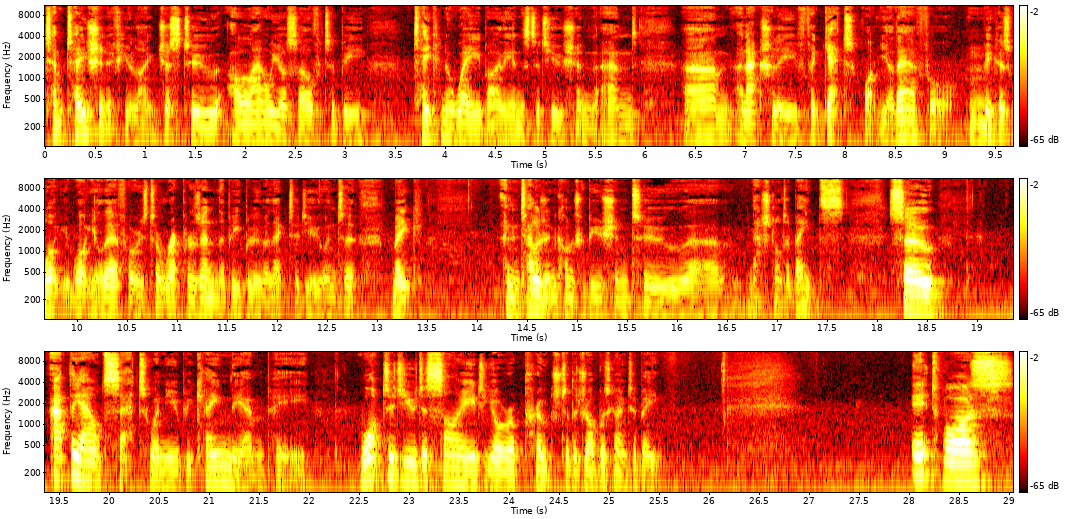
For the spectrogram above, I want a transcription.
temptation, if you like, just to allow yourself to be taken away by the institution and um, and actually forget what you're there for. Mm. Because what you, what you're there for is to represent the people who've elected you and to make an intelligent contribution to uh, national debates. So, at the outset, when you became the MP, what did you decide your approach to the job was going to be? It was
